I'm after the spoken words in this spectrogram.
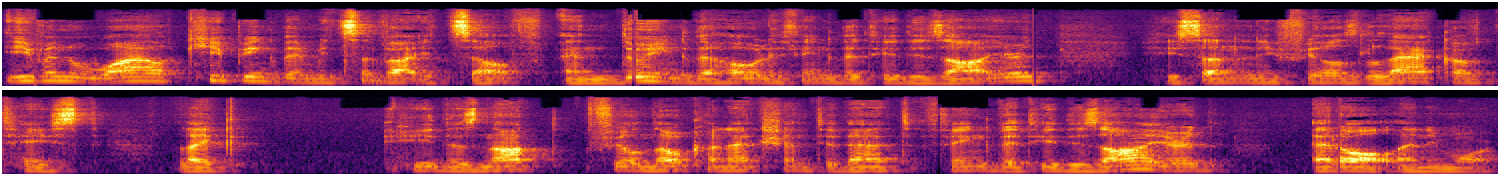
even while keeping the mitzvah itself and doing the holy thing that he desired, he suddenly feels lack of taste, like he does not feel no connection to that thing that he desired at all anymore.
